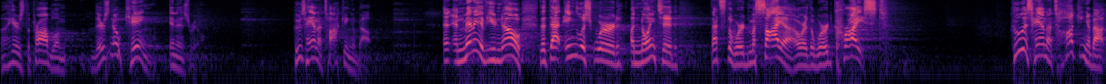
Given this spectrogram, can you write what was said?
Well, here's the problem there's no king in Israel. Who's Hannah talking about? And, and, many of you know that that English word anointed, that's the word Messiah or the word Christ. Who is Hannah talking about?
